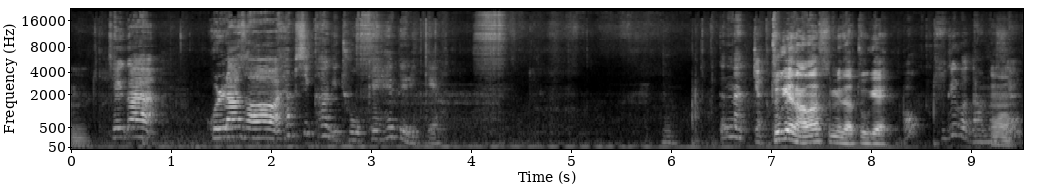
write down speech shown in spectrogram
음. 제가 골라서 합식하기 좋게 해드릴게요. 음, 끝났죠? 두 개 남았습니다, 두 개. 어? 두 개가 남았어요?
